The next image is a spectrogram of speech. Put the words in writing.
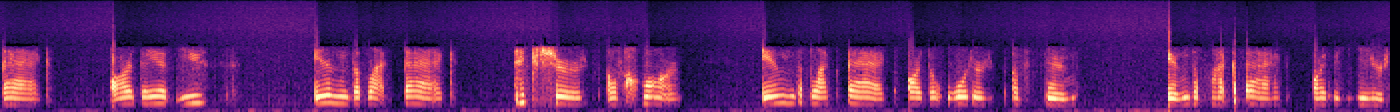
bag, are they abuse? In the black bag, pictures of harm. In the black bag are the orders of sin. In the black bag are the years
